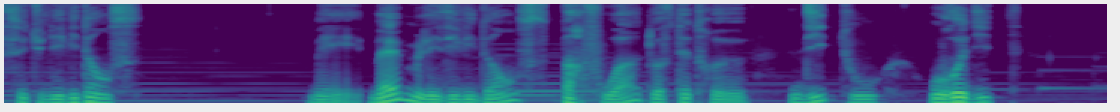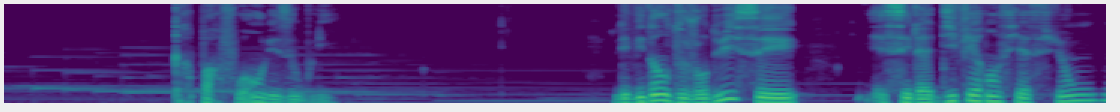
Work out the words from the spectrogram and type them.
C'est une évidence. Mais même les évidences, parfois, doivent être dites ou, redites, car parfois on les oublie. L'évidence d'aujourd'hui, c'est, c'est la différenciation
